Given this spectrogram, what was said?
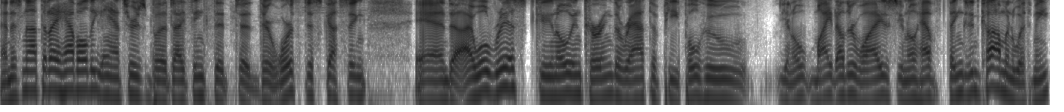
And it's not that I have all the answers, but I think that uh, they're worth discussing. And I will risk, you know, incurring the wrath of people who you know, might otherwise, you know, have things in common with me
